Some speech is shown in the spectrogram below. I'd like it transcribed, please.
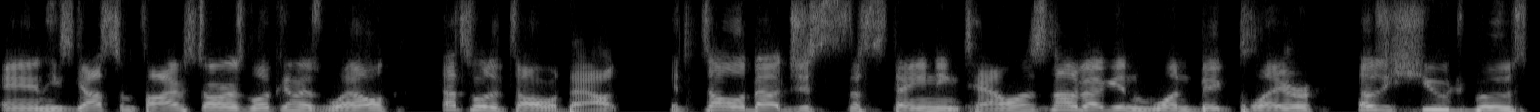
and he's got some five stars looking as well, that's what it's all about. It's all about just sustaining talent. It's not about getting one big player. That was a huge boost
